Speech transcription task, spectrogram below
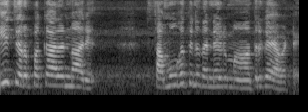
ഈ ചെറുപ്പക്കാരന്മാർ സമൂഹത്തിന് തന്നെ ഒരു മാതൃകയാവട്ടെ.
